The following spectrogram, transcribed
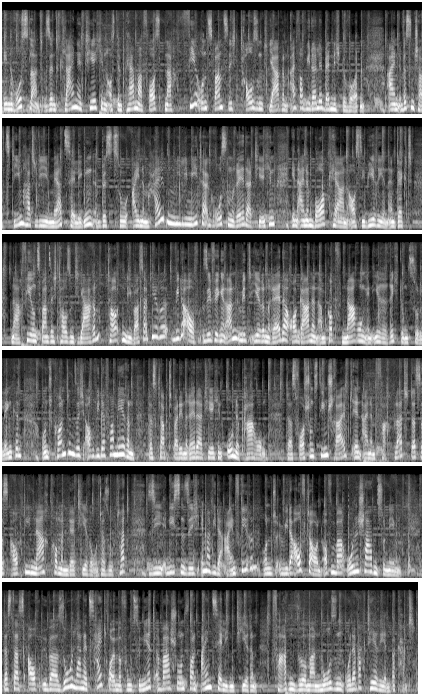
In Russland sind kleine Tierchen aus dem Permafrost nach 24.000 Jahren einfach wieder lebendig geworden. Ein Wissenschaftsteam hatte die mehrzelligen, bis zu einem halben Millimeter großen Rädertierchen in einem Bohrkern aus Sibirien entdeckt. Nach 24.000 Jahren tauten die Wassertiere wieder auf. Sie fingen an, mit ihren Räderorganen am Kopf Nahrung in ihre Richtung zu lenken und konnten sich auch wieder vermehren. Das klappt bei den Rädertierchen ohne Paarung. Das Forschungsteam schreibt in einem Fachblatt, dass es auch die Nachkommen der Tiere untersucht hat. Sie ließen sich immer wieder einfrieren und wieder auftauen, offenbar ohne Schaden zu nehmen. Dass das auch über so lange Zeiträume funktioniert, war schon von einzelligen Tieren, Fadenwürmern, Moosen oder Bakterien bekannt.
